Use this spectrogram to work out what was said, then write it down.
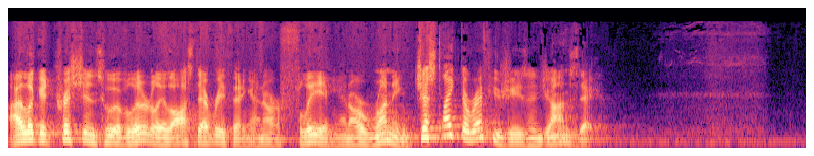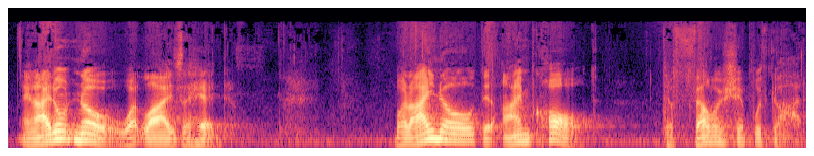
I look at Christians who have literally lost everything and are fleeing and are running, just like the refugees in John's day. And I don't know what lies ahead. But I know that I'm called to fellowship with God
